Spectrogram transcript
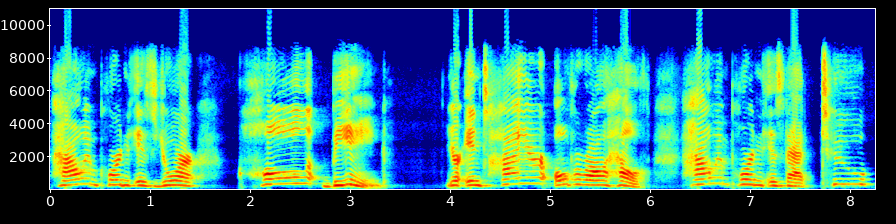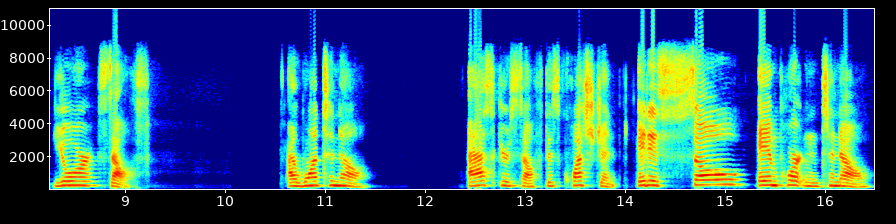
How important is your whole being, your entire overall health, how important is that to yourself? I want to know. Ask yourself this question. It is so important to know.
